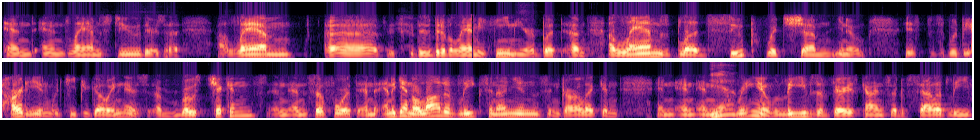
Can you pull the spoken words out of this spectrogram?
and and lamb stew. There's a, a lamb uh, there's a bit of a lammy theme here, but um, a lamb's blood soup, which um, you know is would be hearty and would keep you going. There's um, roast chickens and and so forth, and and again a lot of leeks and onions and garlic and and and and yeah. you know leaves of various kinds, sort of salad leaf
